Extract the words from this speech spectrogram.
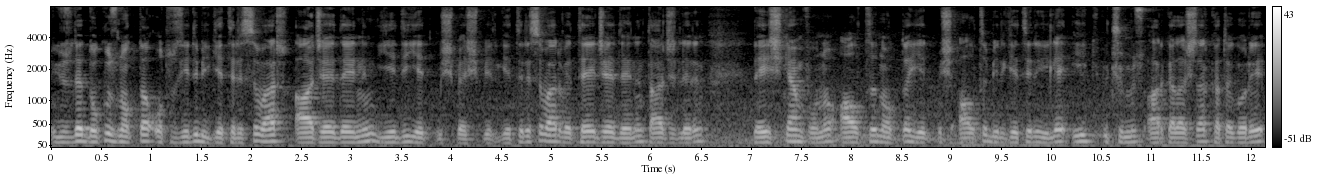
%9.37 bir getirisi var. ACD'nin 7.75 bir getirisi var ve TCD'nin tacirlerin değişken fonu 6.76 bir getiriyle ilk üçümüz arkadaşlar kategori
